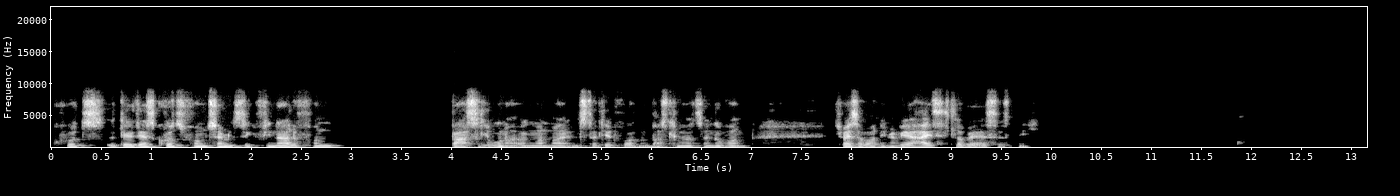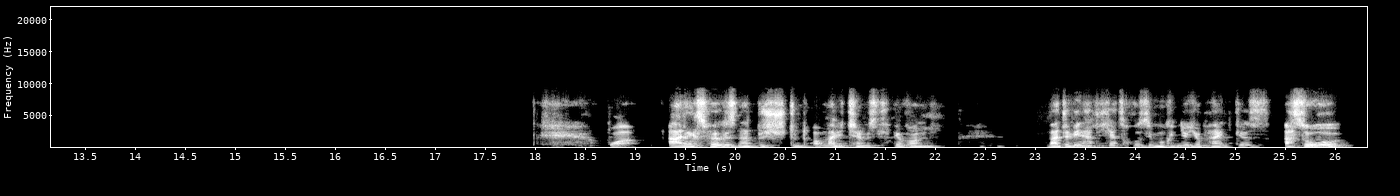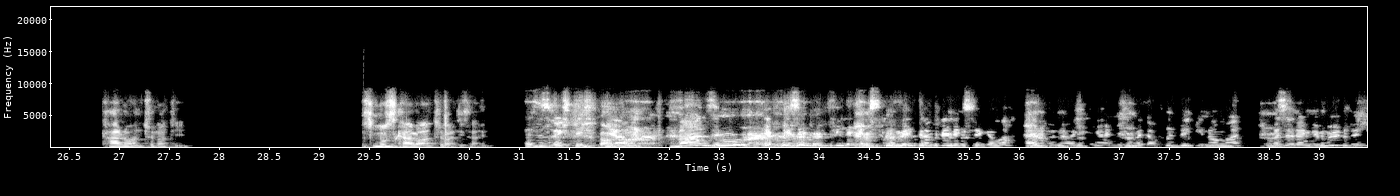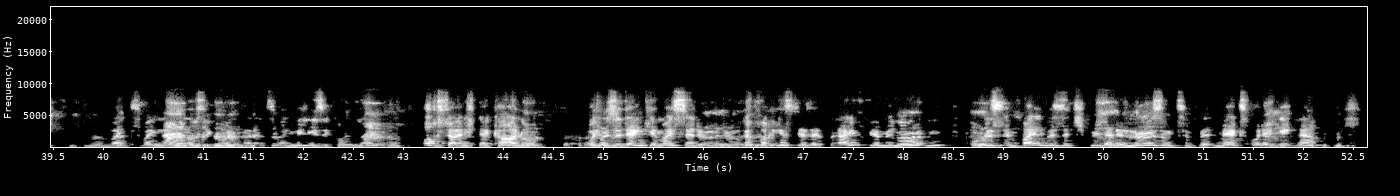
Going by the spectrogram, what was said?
kurz, der, der ist kurz vom Champions League Finale von Barcelona irgendwann mal installiert worden und Barcelona hat es dann gewonnen. Ich weiß aber auch nicht mehr, wie er heißt. Ich glaube, er ist es nicht. Boah, Alex Ferguson hat bestimmt auch mal die Champions League gewonnen. Warte, wen hatte ich jetzt? José Mourinho, Jupp Heynckes? Ach so, Carlo Ancelotti. Es muss Carlo Ancelotti sein. Es ist richtig. Oh. Ja, Wahnsinn. Ich habe gesehen, wie viele extra Meter Felix hier gemacht hat und euch inhaltlich mit auf den Weg genommen hat. Was er dann gemütlich bei zwei Nanosekunden oder zwei Millisekunden sagt, ach, ist ja eigentlich der Carlo. Wo ich mir so denke, Meister, du, du referierst hier seit drei, vier Minuten, du bist im Ballbesitzspiel deine Lösung zu finden, merkst, oh, der Gegner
